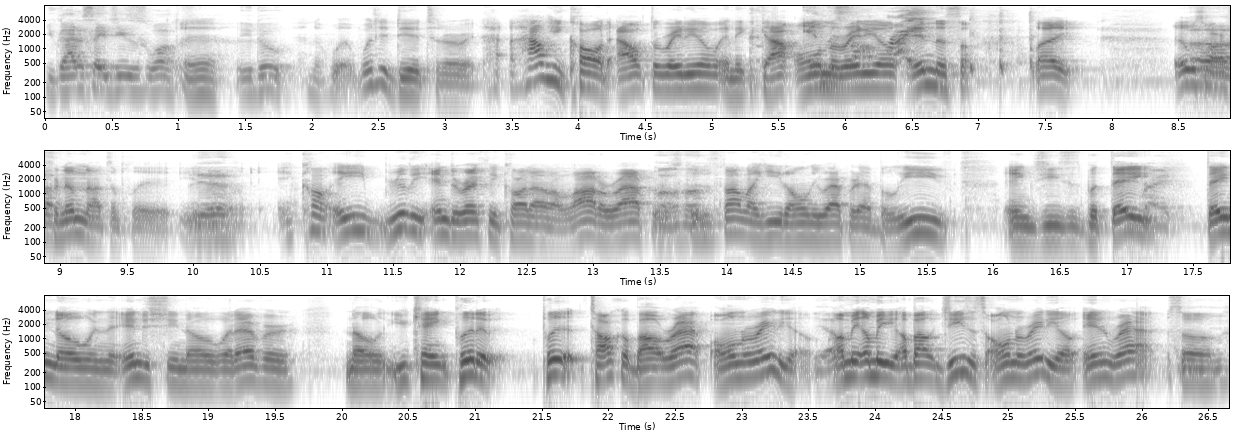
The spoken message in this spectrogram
you got to say Jesus Walks. Yeah. you do. And What, what it did to the ra- how he called out the radio and it got on the the, song, radio right? in the song, like it was hard for them not to play it. You Uh, yeah. know? He called, he really indirectly called out a lot of rappers because Uh-huh. it's not like he the only rapper that believe in Jesus, but they Right. they know in the industry know whatever. No, you can't put it put talk about rap on the radio. Yep. I mean, I mean about Jesus on the radio in rap. So. Mm-hmm.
